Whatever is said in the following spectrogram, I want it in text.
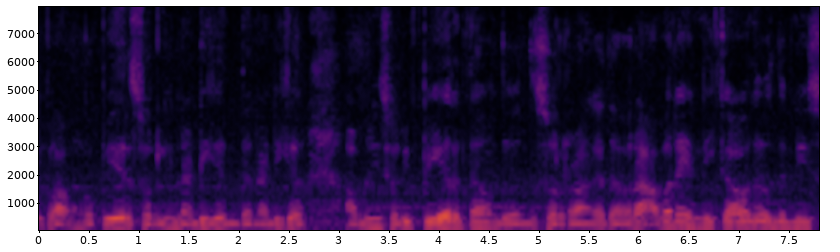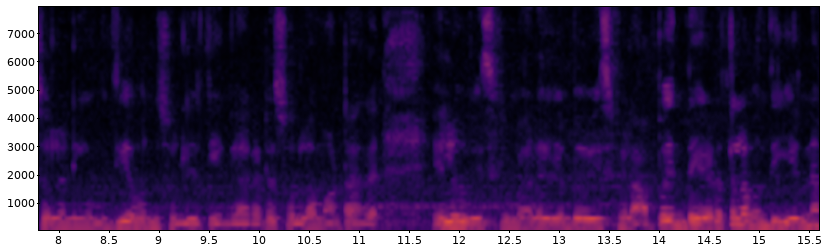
இப்போ அவங்க பேரை சொல்லி நடிகர் இந்த நடிகர் அப்படின்னு சொல்லி பேரை தான் வந்து வந்து சொல்கிறாங்க தவிர அவரை என்றைக்காவது வந்து நீ சொல்ல நீங்கள் முதியவர்னு சொல்லியிருக்கீங்களா? கேட்டால் சொல்ல மாட்டாங்க. எழுபது வயசுக்கு மேலே எண்பது வயசுக்கு மேலே. அப்போ இந்த இடத்துல வந்து என்ன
